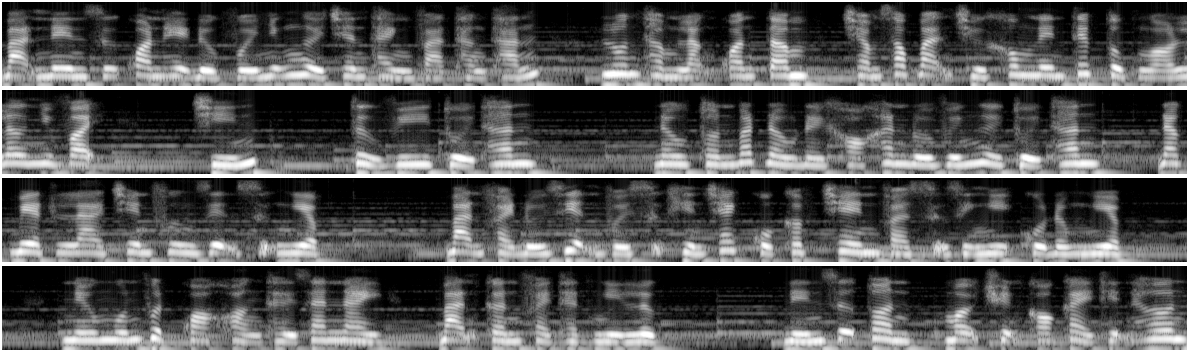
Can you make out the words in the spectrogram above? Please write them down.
Bạn nên giữ quan hệ được với những người chân thành và thẳng thắn, luôn thầm lặng quan tâm, chăm sóc bạn chứ không nên tiếp tục ngó lơ như vậy. 9. Tử vi tuổi thân Đầu tuần bắt đầu đầy khó khăn đối với người tuổi thân, đặc biệt là trên phương diện sự nghiệp. Bạn phải đối diện với sự khiển trách của cấp trên và sự dị nghị của đồng nghiệp. Nếu muốn vượt qua khoảng thời gian này, bạn cần phải thật nghị lực. Đến giữa tuần, mọi chuyện có cải thiện hơn.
